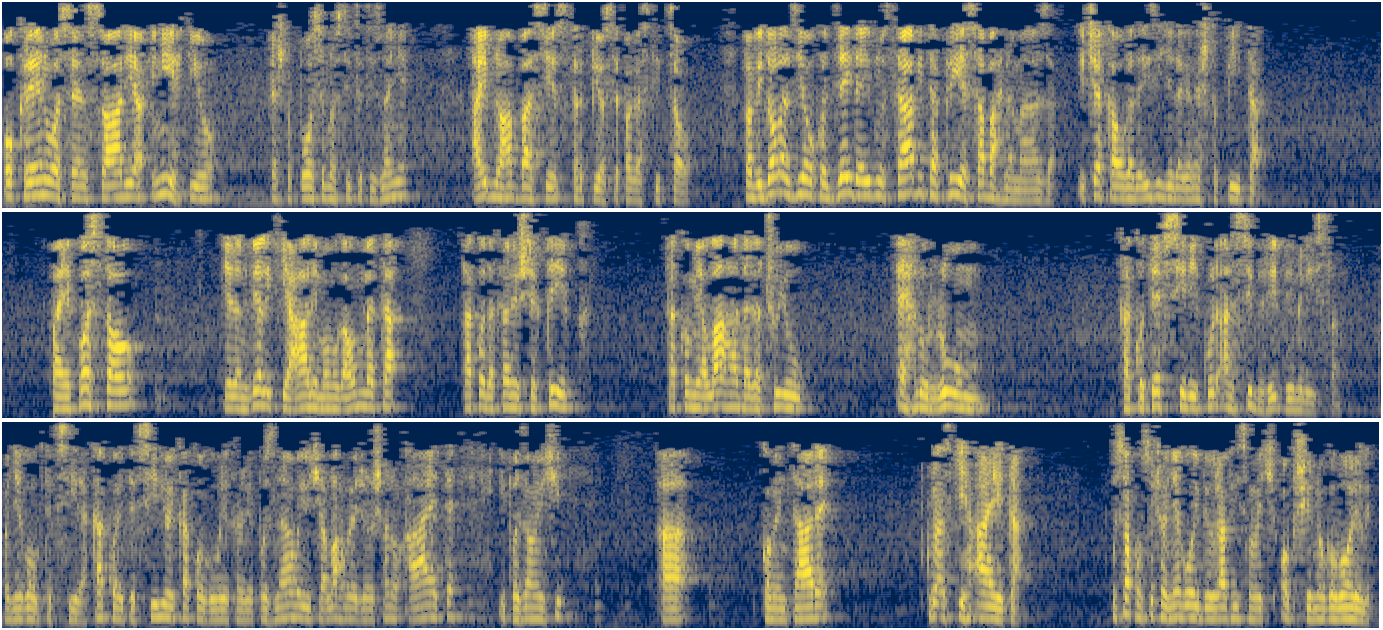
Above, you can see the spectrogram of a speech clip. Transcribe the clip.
okrenuo se ensarija i nije htio nešto posebno sticati znanje, a Ibn Abbas je strpio se pa ga sticao pa bi dolazio kod Zejda ibn Sabita prije sabah namaza i čekao ga da iziđe da ga nešto pita. Pa je postao jedan veliki alim ovoga ummeta, tako da kaže šeqik, tako mi Allaha da ga čuju ehlu rum, kako tefsiri Kur'an Sibri primili islam od njegovog tefsira. Kako je tefsirio i kako je govorio, kaže, poznavajući Allahove Đerašanu ajete i poznavajući a, komentare kuranskih ajeta. U svakom slučaju, o njegovoj biografiji smo već opširno govorili.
